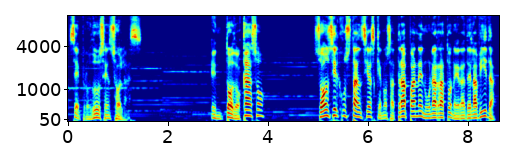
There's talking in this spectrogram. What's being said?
se producen solas. En todo caso, son circunstancias que nos atrapan en una ratonera de la vida,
